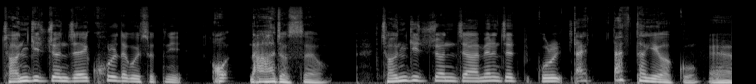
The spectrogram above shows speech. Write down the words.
전기 주전자에 코를 대고 있었더니 어 나아졌어요. 전기 주전자면 이제 그걸 따, 따뜻하게 해갖고 예.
